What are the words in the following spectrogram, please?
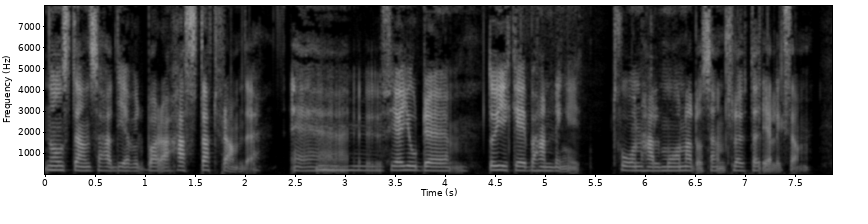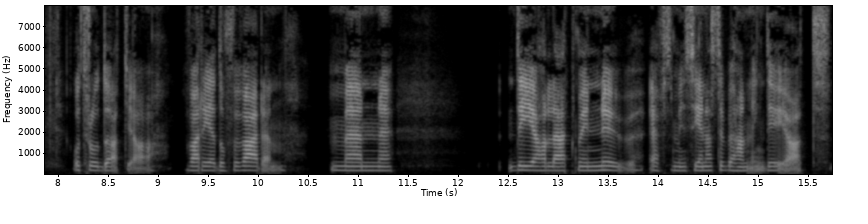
någonstans så hade jag väl bara hastat fram det. Eh, Mm. För jag gjorde, då gick jag i behandling i två och en halv månad och sen slutade jag liksom. Och trodde att jag var redo för världen. Men eh, det jag har lärt mig nu efter min senaste behandling det är ju att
